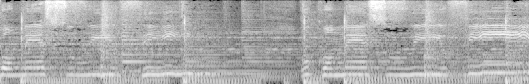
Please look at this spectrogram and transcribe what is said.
Começo e o fim, o começo e o fim.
